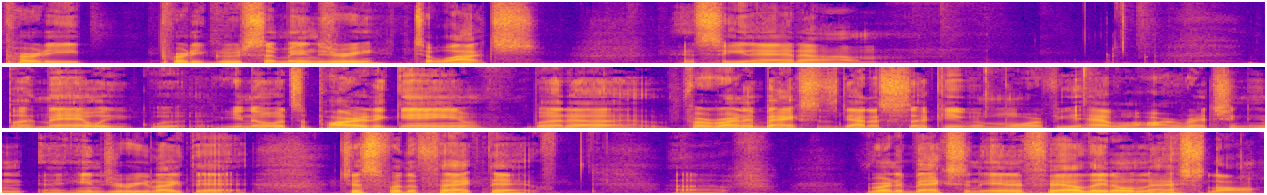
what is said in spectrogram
pretty pretty gruesome injury to watch and see that. Um, but man, we, we, you know it's a part of the game. But uh, for running backs, it's got to suck even more if you have a heart wrenching in, uh, injury like that. Just for the fact that uh, running backs in the NFL they don't last long.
